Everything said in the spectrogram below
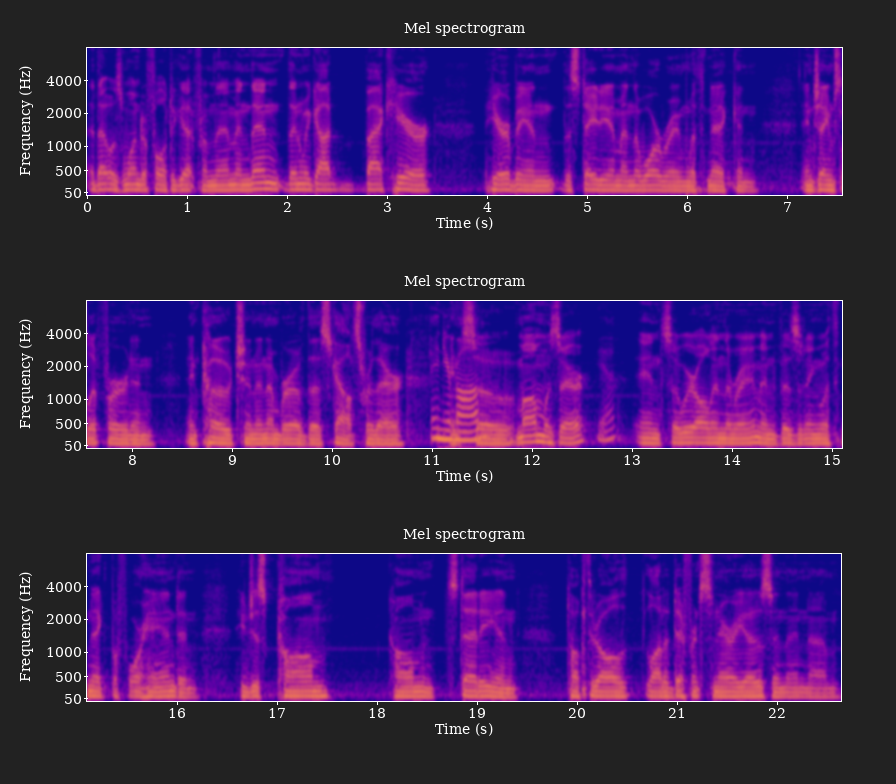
that was wonderful to get from them. And then then we got back here, here being the stadium and the war room with Nick and and James Lipford and and coach and a number of the scouts were there. And your mom? So mom was there. Yeah. And so we were all in the room and visiting with Nick beforehand, and he just calm, calm and steady, and talked through all a lot of different scenarios, and then um,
